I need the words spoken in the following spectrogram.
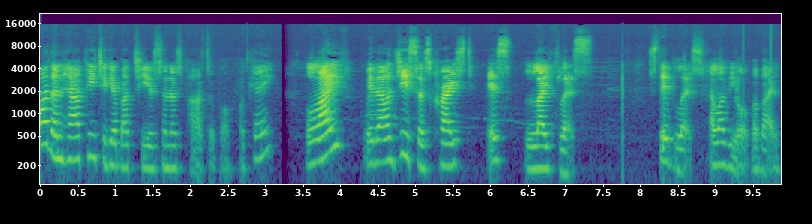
More than happy to get back to you as soon as possible, okay? Life without Jesus Christ is lifeless. Stay blessed. I love you all. Bye-bye.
